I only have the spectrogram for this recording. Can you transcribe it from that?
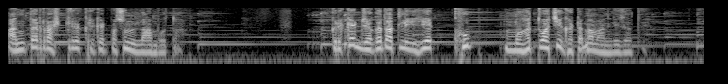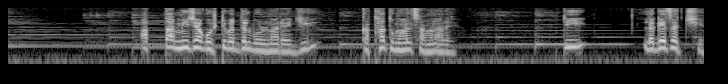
आंतरराष्ट्रीय क्रिकेटपासून लांब होता. क्रिकेट जगतातली ही एक खूप महत्त्वाची घटना मानली जाते. आत्ता मी ज्या गोष्टीबद्दल बोलणार आहे जी कथा तुम्हाला सांगणार आहे ती लगेचच आहे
